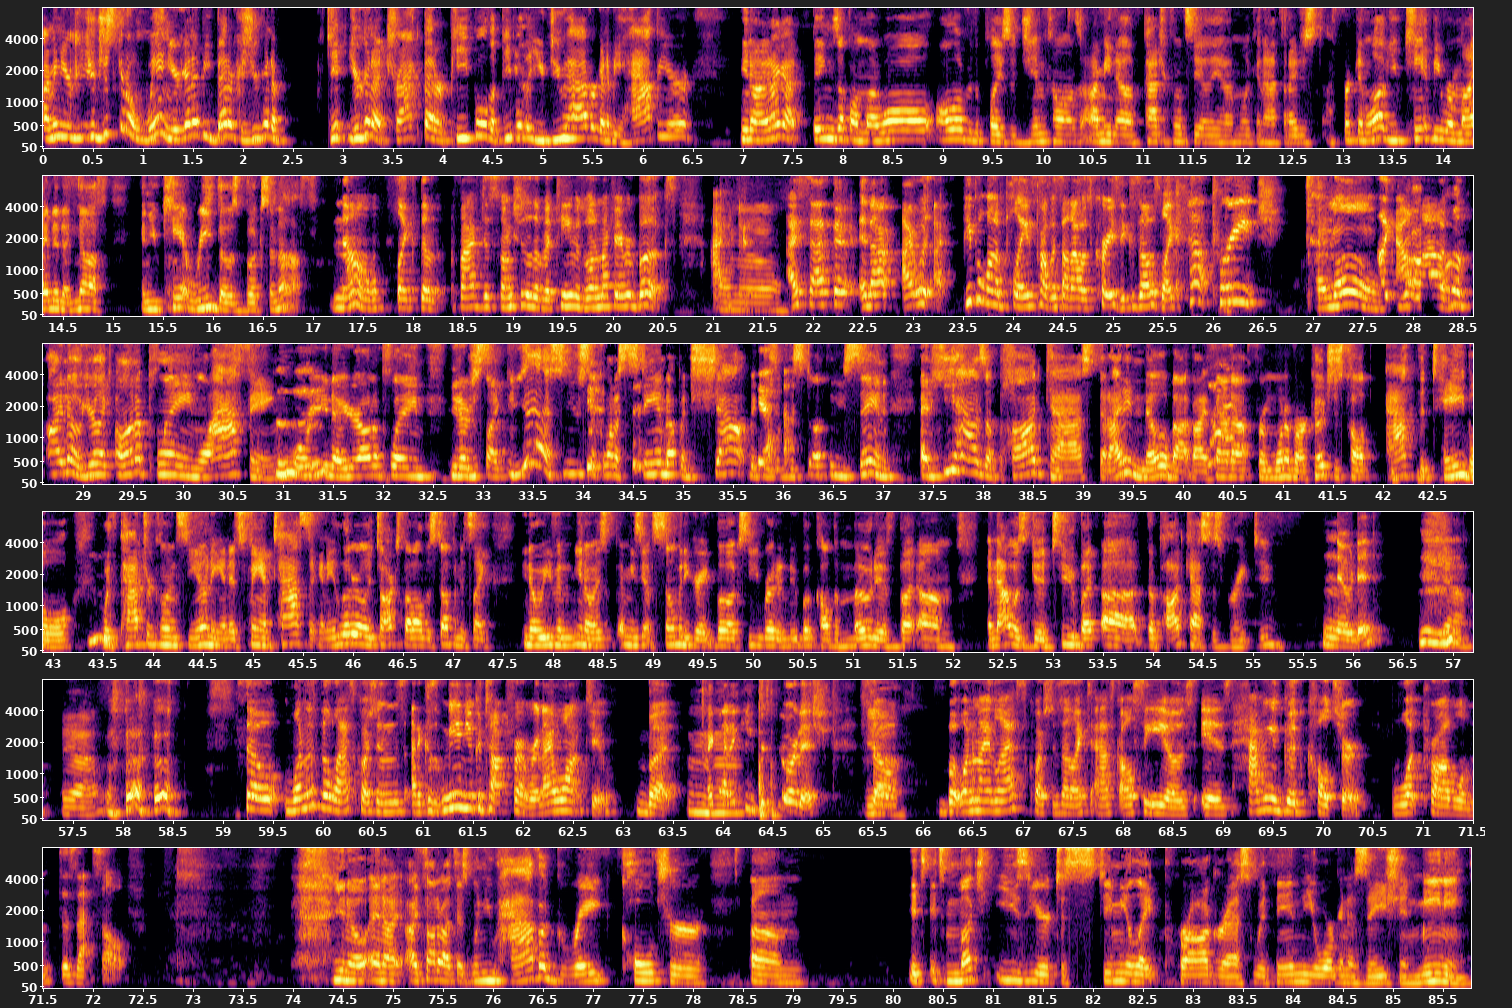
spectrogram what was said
I mean, you're you're just going to win. You're going to be better because you're going to get you're going to attract better people. The people that you do have are going to be happier. You know, and I got things up on my wall all over the place of Jim Collins. I mean, uh, Patrick Lencioni. I'm looking at that. I just I freaking love. You can't be reminded enough, and you can't read those books enough. No, like the Five Dysfunctions of a Team is one of my favorite books. I, I know. I sat there and I, I would, I, people on a plane probably thought I was crazy because I was like, preach. I know. Like out loud. A, I know. You're like on a plane laughing, mm-hmm. or you know, you're on a plane, you know, just like yes, you just like want to stand up and shout because yeah. of the stuff that he's saying. And he has a podcast that I didn't know about, but I what? found out from one of our coaches called At the Table mm-hmm. with Patrick Lencioni, and it's fantastic. And he literally talks about all the stuff, and it's like you know, even you know, his, I mean, he's got so many great books. He wrote a new book called The Motive, but um, and that was good too. But uh, the podcast is great too. Noted. Yeah, yeah. so one of the last questions, because me and you could talk forever, and I want to, but mm-hmm. I got to keep it shortish. So, yeah. but one of my last questions I like to ask all CEOs is: having a good culture, what problem does that solve? you know, and I, I thought about this when you have a great culture, um, it's it's much easier to stimulate progress within the organization. Meaning,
